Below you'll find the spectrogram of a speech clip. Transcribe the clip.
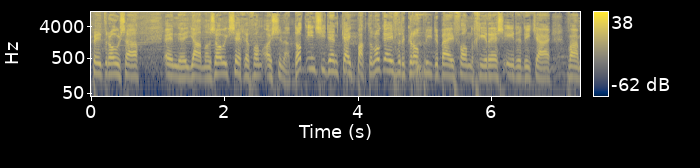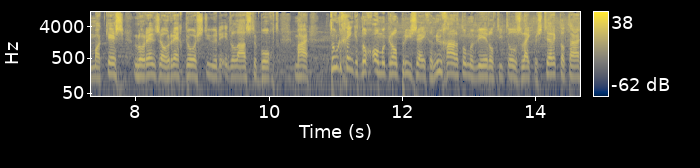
Pedrosa. En uh, ja, dan zou ik zeggen van als je naar dat incident kijkt, pak dan ook even de Grand Prix erbij van Gires eerder dit jaar. Waar Marquez Lorenzo rechtdoor stuurde in de laatste bocht. Maar toen ging het nog om een Grand Prix zegen. Nu gaat het om een wereldtitel. Dus lijkt me sterk dat daar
